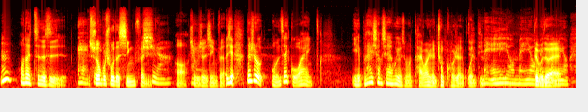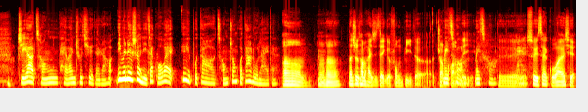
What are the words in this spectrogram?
嗯，哦，那真的是哎，说不出的兴奋，是啊，哦，说不出的兴奋，而且那时候我们在国外也不太像现在会有什么台湾人、中国人问题，没有没有，对不对？没有，只要从台湾出去的，然后因为那时候你在国外遇不到从中国大陆来的，嗯嗯。哼，那时候他们还是在一个封闭的状没错况里，没错，对对对，所以在国外，而且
